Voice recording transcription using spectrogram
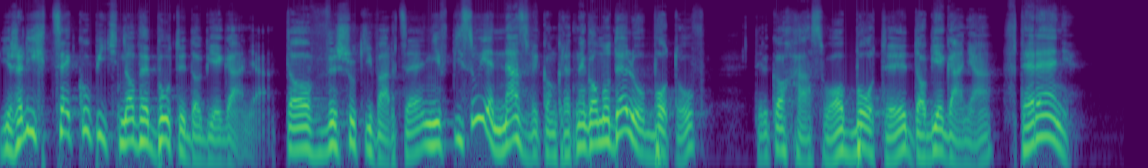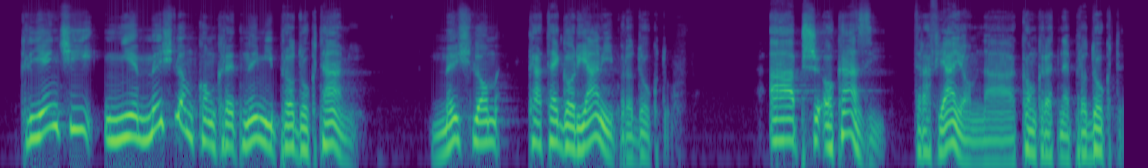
Jeżeli chcę kupić nowe buty do biegania, to w wyszukiwarce nie wpisuję nazwy konkretnego modelu butów, tylko hasło buty do biegania w terenie. Klienci nie myślą konkretnymi produktami, myślą kategoriami produktów. A przy okazji trafiają na konkretne produkty.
